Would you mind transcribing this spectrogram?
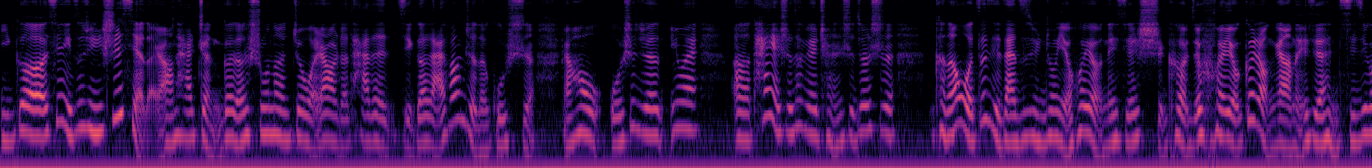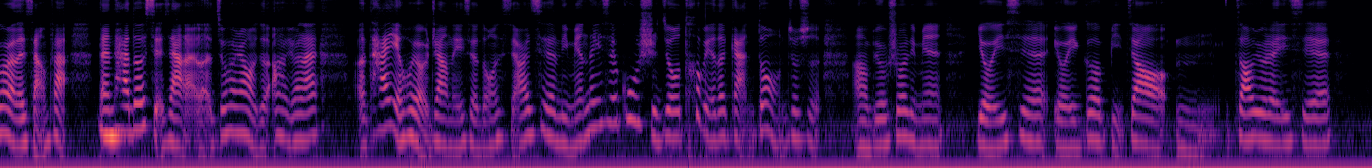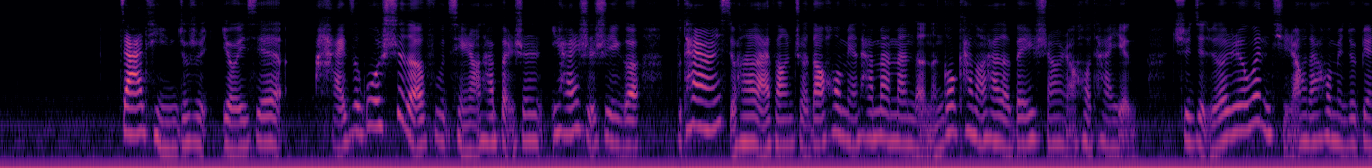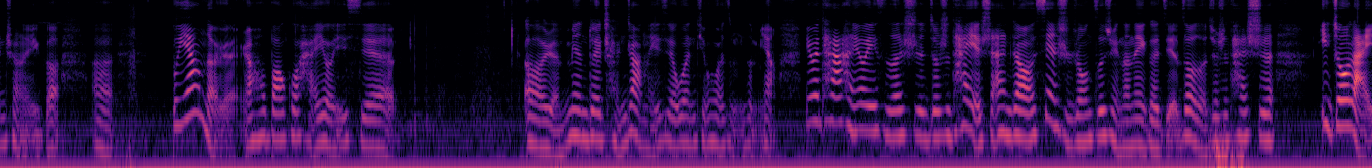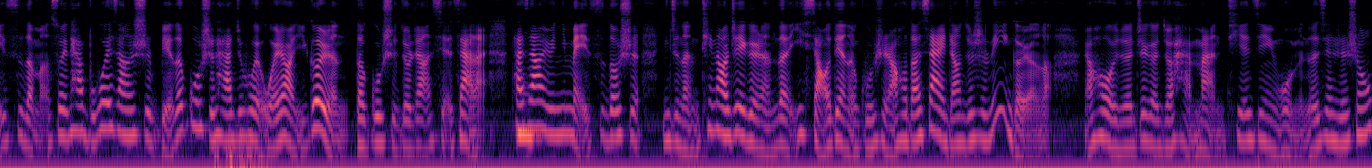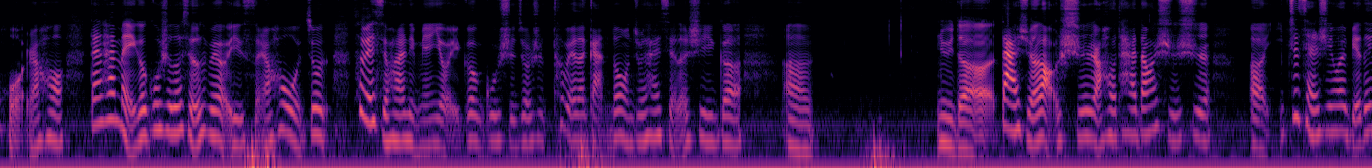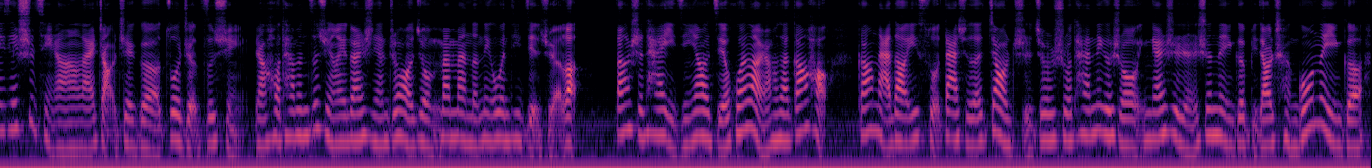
一个心理咨询师写的，然后他整个的书呢就围绕着他的几个来访者的故事。然后我是觉得，因为呃他也是特别诚实，就是可能我自己在咨询中也会有那些时刻，就会有各种各样的一些很奇奇怪怪的想法，但他都写下来了，就会让我觉得啊，原来呃他也会有这样的一些东西，而且里面的一些故事就特别的感动，就是嗯，比如说里面有一些有一个比较嗯遭遇了一些。家庭就是有一些孩子过世的父亲，然后他本身一开始是一个不太让人喜欢的来访者，到后面他慢慢的能够看到他的悲伤，然后他也去解决了这个问题，然后他后面就变成了一个呃不一样的人，然后包括还有一些呃人面对成长的一些问题或者怎么怎么样，因为他很有意思的是，就是他也是按照现实中咨询的那个节奏的，就是他是。一周来一次的嘛，所以它不会像是别的故事，它就会围绕一个人的故事就这样写下来。它相当于你每一次都是你只能听到这个人的一小点的故事，然后到下一章就是另一个人了。然后我觉得这个就还蛮贴近我们的现实生活。然后，但是它每一个故事都写的特别有意思。然后我就特别喜欢里面有一个故事，就是特别的感动，就是他写的是一个呃女的大学老师，然后她当时是。呃，之前是因为别的一些事情，然后来找这个作者咨询，然后他们咨询了一段时间之后，就慢慢的那个问题解决了。当时他已经要结婚了，然后他刚好刚拿到一所大学的教职，就是说他那个时候应该是人生的一个比较成功的一个。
